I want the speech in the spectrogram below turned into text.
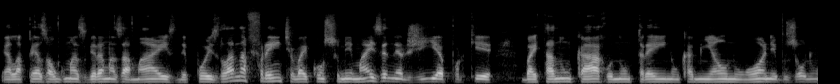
ela pesa algumas gramas a mais, depois lá na frente vai consumir mais energia porque vai estar num carro, num trem, num caminhão, num ônibus ou num,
